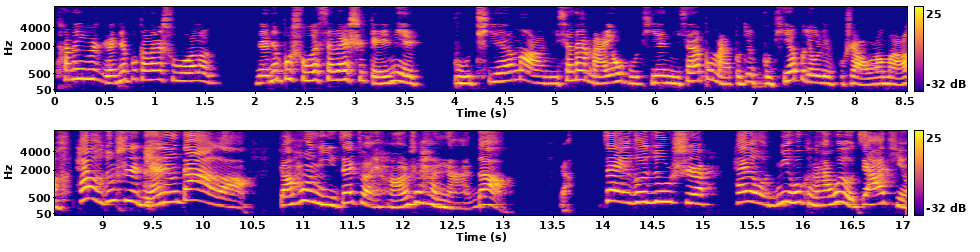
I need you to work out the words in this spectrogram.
他那个人家不刚才说了，人家不说现在是给你补贴吗？你现在买有补贴，你现在不买不就补贴不就领不着了吗？还有就是年龄大了，然后你再转行是很难的。然再一个就是还有你以后可能还会有家庭，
